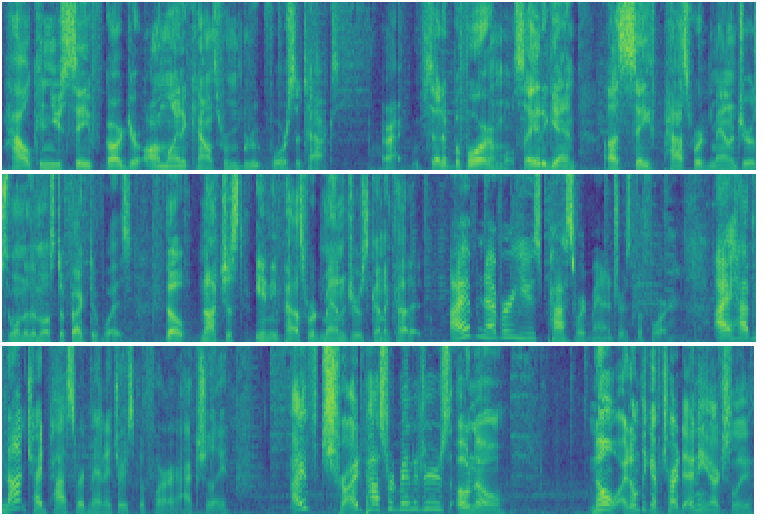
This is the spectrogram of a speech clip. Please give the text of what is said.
how can you safeguard your online accounts from brute force attacks? Alright, we've said it before and we'll say it again a safe password manager is one of the most effective ways. Though, not just any password manager is going to cut it. I have never used password managers before. I have not tried password managers before, actually. I've tried password managers. Oh no, no, I don't think I've tried any actually.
